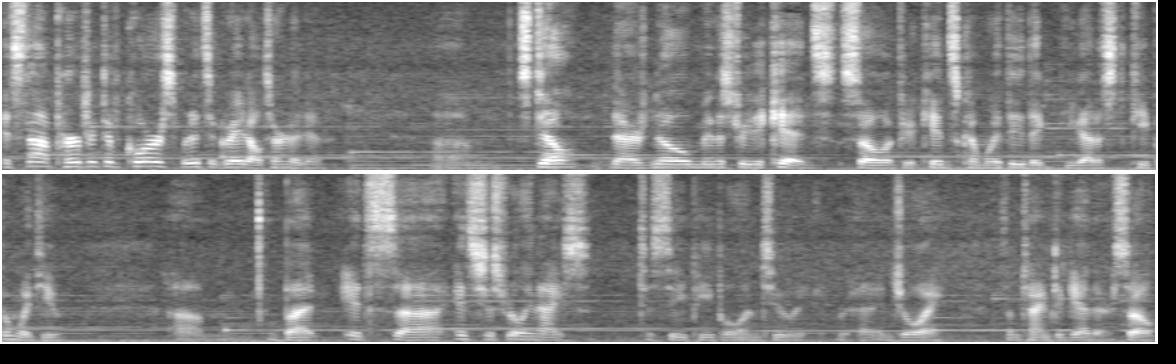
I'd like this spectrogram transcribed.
it's not perfect, of course, but it's a great alternative. Still, there's no ministry to kids, so if your kids come with you, they, you got to keep them with you. Um, but it's uh, it's just really nice to see people and to uh, enjoy some time together. So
